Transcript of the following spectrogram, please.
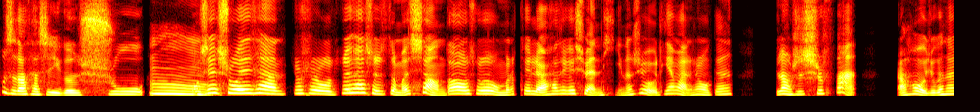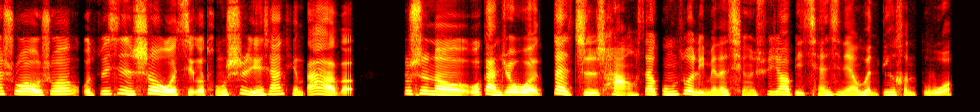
不知道它是一个书。嗯，我先说一下，就是我最开始怎么想到说我们可以聊一下这个选题呢？是有一天晚上我跟李老师吃饭，然后我就跟他说，我说我最近受我几个同事影响挺大的，就是呢，我感觉我在职场在工作里面的情绪要比前几年稳定很多，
